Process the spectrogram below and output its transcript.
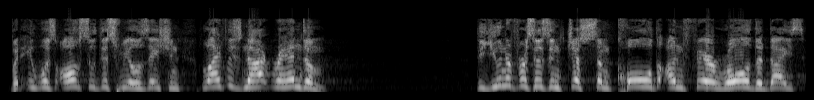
but it was also this realization, life is not random. The universe isn't just some cold, unfair roll of the dice.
